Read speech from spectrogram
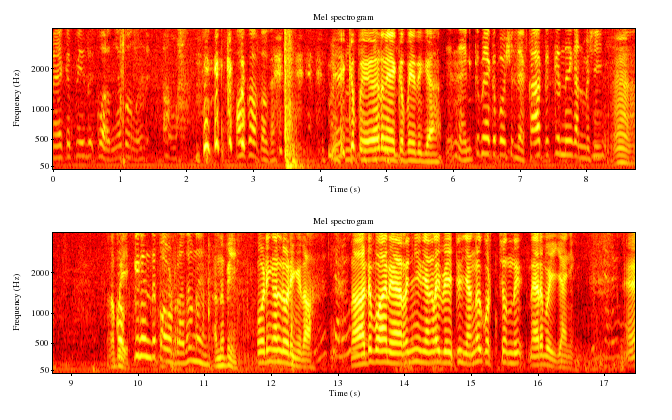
മേക്കപ്പ് ഏട് കുറഞ്ഞ തോന്നുന്നുണ്ട്. Okay okay okay. മേക്കപ്പ് ചെയ്തിക്കാ? എനിക്ക് മേക്കപ്പ് ആവശ്യമില്ല. കാക്കക്ക് എന്തിനു കൺമഷി ആ. അപ്പൊ. കൊക്കിന് എന്ത് പൗഡർ അതാണ്. അന്നപ്പേ ലോഡിങ് അൺലോഡിങ് ഇതാ. നാട്ടിൽ പോകാൻ ഇറങ്ങി ഞങ്ങളെ വെയിറ്റ് ഞങ്ങൾ കുറച്ചൊന്ന് നേരം വൈകാഞ്ഞ് ഏ?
